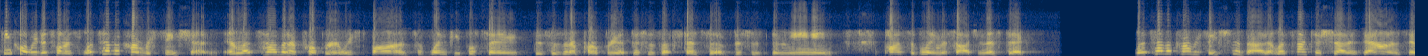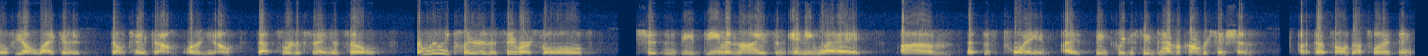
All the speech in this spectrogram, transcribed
Think what we just want is let's have a conversation and let's have an appropriate response of when people say this is inappropriate, this is offensive, this is demeaning, possibly misogynistic. Let's have a conversation about it. Let's not just shut it down and say, well, if you don't like it, don't take them, or you know that sort of thing. And so I'm really clear that Save Our Soles shouldn't be demonized in any way um, at this point. I think we just need to have a conversation. That's all. That's what I think.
